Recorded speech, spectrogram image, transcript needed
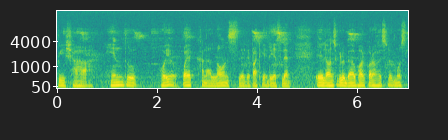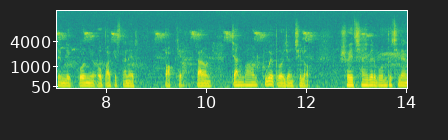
পি সাহা হিন্দু হয়েও কয়েকখানা লঞ্চ পাঠিয়ে দিয়েছিলেন। এই লঞ্চগুলো ব্যবহার করা হয়েছিল মুসলিম লীগ কর্মী ও পাকিস্তানের পক্ষে, কারণ যানবাহন খুবই প্রয়োজন ছিল। শহীদ সাহেবের বন্ধু ছিলেন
